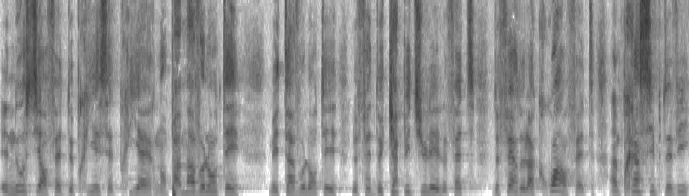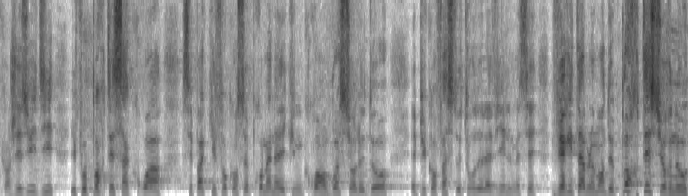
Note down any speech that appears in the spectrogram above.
Et nous aussi, en fait, de prier cette prière, non pas ma volonté, mais ta volonté, le fait de capituler, le fait de faire de la croix en fait un principe de vie. Quand Jésus dit il faut porter sa croix, c'est pas qu'il faut qu'on se promène avec une croix en bois sur le dos et puis qu'on fasse le tour de la ville, mais c'est véritablement de porter sur nous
